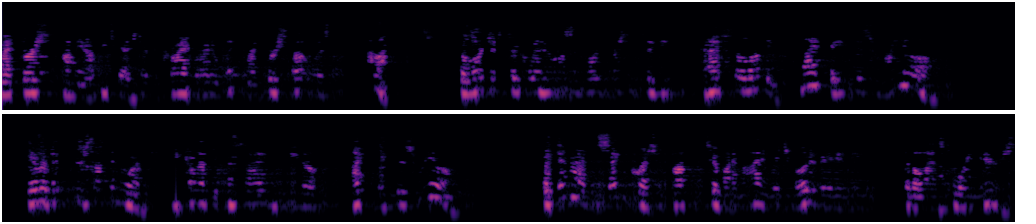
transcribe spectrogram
my first, I mean, obviously I started crying right away. My first thought was, huh, the Lord just took away the most important person to me, and I still love him. My faith is real. You ever been through something question popped into my mind, which motivated me for the last four years.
